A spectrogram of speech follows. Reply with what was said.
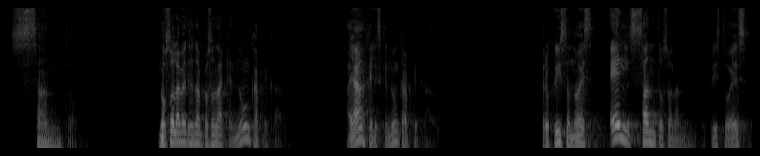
santo. No solamente es una persona que nunca ha pecado. Hay ángeles que nunca han pecado. Pero Cristo no es el santo solamente. Cristo es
